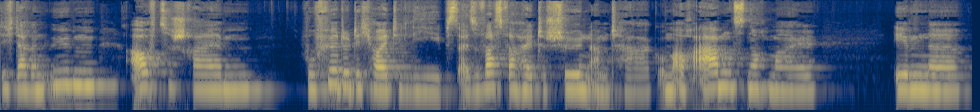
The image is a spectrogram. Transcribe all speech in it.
dich darin üben, aufzuschreiben, wofür du dich heute liebst. Also was war heute schön am Tag, um auch abends nochmal eben eine,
